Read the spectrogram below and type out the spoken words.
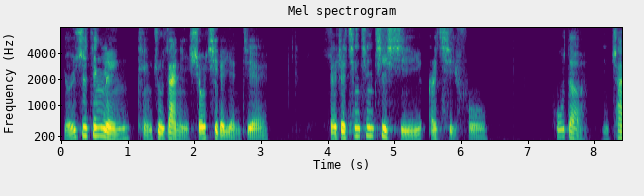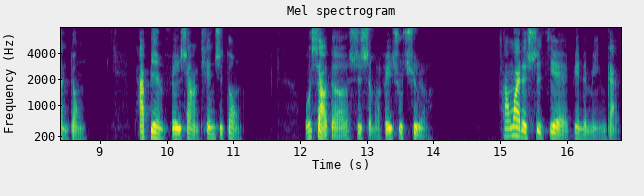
有一只精灵停驻在你休憩的眼睫，随着轻轻气息而起伏。忽的，你颤动，它便飞上天之洞。我晓得是什么飞出去了。窗外的世界变得敏感，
